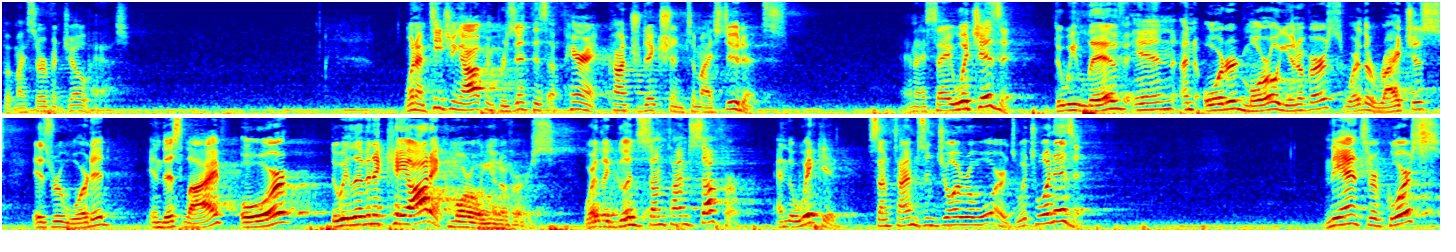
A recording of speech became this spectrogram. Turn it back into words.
but my servant Job has. When I'm teaching, I often present this apparent contradiction to my students. And I say, which is it? Do we live in an ordered moral universe where the righteous is rewarded in this life? Or do we live in a chaotic moral universe where the good sometimes suffer and the wicked sometimes enjoy rewards. Which one is it? And the answer, of course,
